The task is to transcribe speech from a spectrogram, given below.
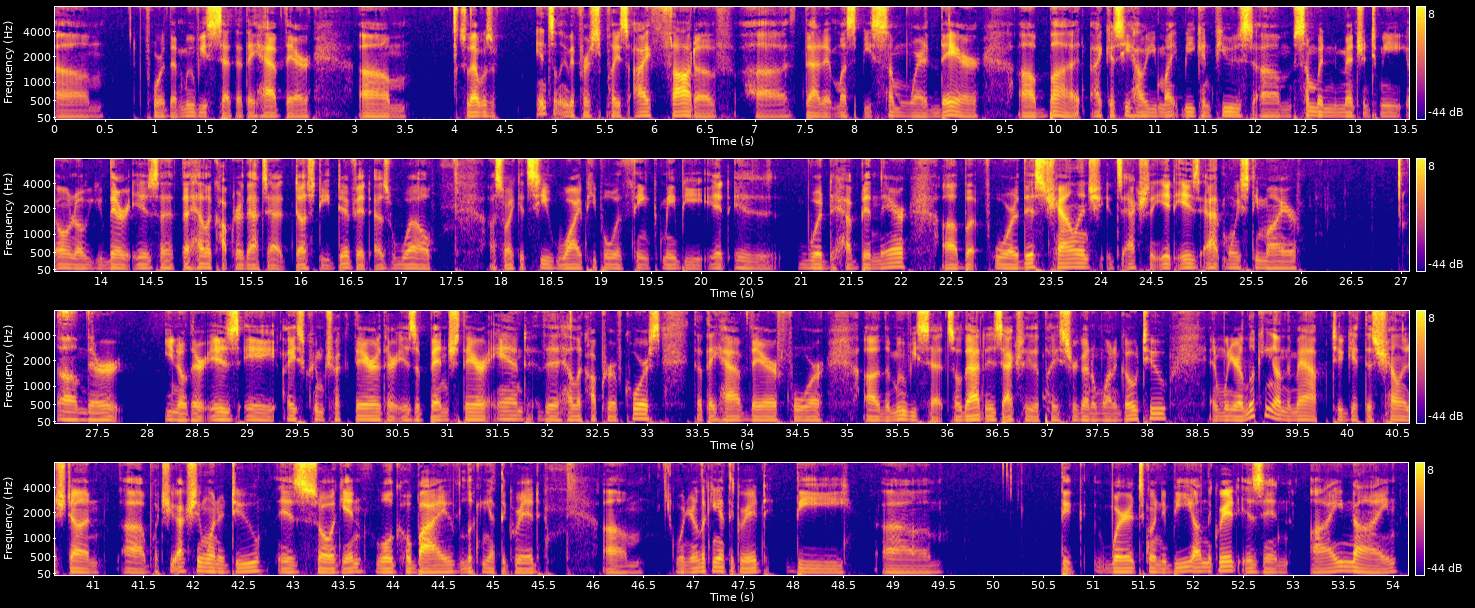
um, for the movie set that they have there. Um, so that was instantly the first place I thought of uh, that it must be somewhere there. Uh, but I could see how you might be confused. Um, somebody mentioned to me, "Oh no, there is a, the helicopter that's at Dusty Divot as well." Uh, so I could see why people would think maybe it is would have been there. Uh, but for this challenge, it's actually it is at Moisty Mire. Um, there, you know, there is a ice cream truck there. There is a bench there, and the helicopter, of course, that they have there for uh, the movie set. So that is actually the place you're going to want to go to. And when you're looking on the map to get this challenge done, uh, what you actually want to do is so again, we'll go by looking at the grid. Um, when you're looking at the grid, the um, the where it's going to be on the grid is in I nine,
